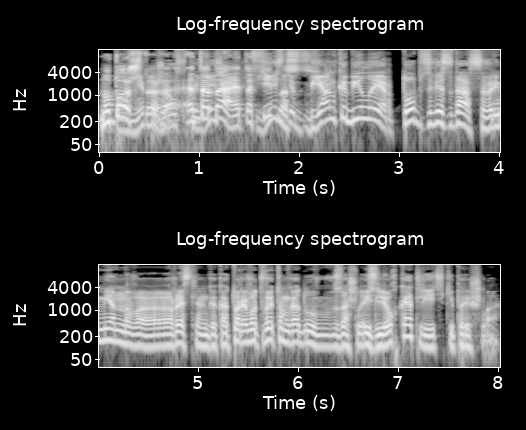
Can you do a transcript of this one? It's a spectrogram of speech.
Ну, то, что это есть, да, это фитнес. Есть Бьянка Билейр, топ-звезда современного рестлинга, которая вот в этом году взошла, из легкой атлетики пришла.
